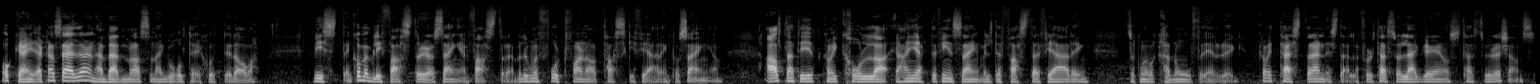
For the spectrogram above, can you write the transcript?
okay, jag kan sälja den här bäddmadrassen, den här Gold T70 idag va? Visst, den kommer bli fastare och göra sängen fastare, men du kommer fortfarande ha taskig fjäring på sängen. Alternativt kan vi kolla, jag har en jättefin säng med lite fastare fjäring som kommer vara kanon för din rygg. Då kan vi testa den istället. Får du testa att lägga den och så testar vi hur det känns.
